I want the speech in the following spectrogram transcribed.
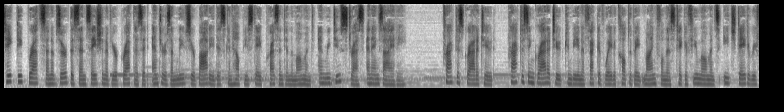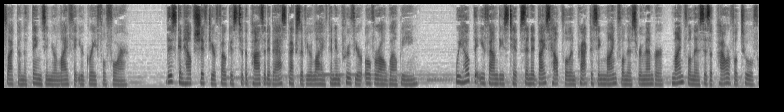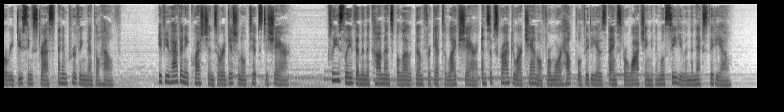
Take deep breaths and observe the sensation of your breath as it enters and leaves your body. This can help you stay present in the moment and reduce stress and anxiety. Practice gratitude. Practicing gratitude can be an effective way to cultivate mindfulness. Take a few moments each day to reflect on the things in your life that you're grateful for. This can help shift your focus to the positive aspects of your life and improve your overall well being. We hope that you found these tips and advice helpful in practicing mindfulness. Remember, mindfulness is a powerful tool for reducing stress and improving mental health. If you have any questions or additional tips to share, please leave them in the comments below. Don't forget to like, share, and subscribe to our channel for more helpful videos. Thanks for watching, and we'll see you in the next video.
